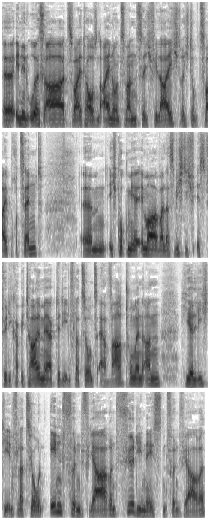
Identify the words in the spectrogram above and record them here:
Äh, in den USA 2021 vielleicht Richtung zwei Prozent. Ähm, ich gucke mir immer, weil das wichtig ist für die Kapitalmärkte, die Inflationserwartungen an. Hier liegt die Inflation in fünf Jahren für die nächsten fünf Jahre.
